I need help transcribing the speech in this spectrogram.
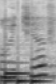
Mojave.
